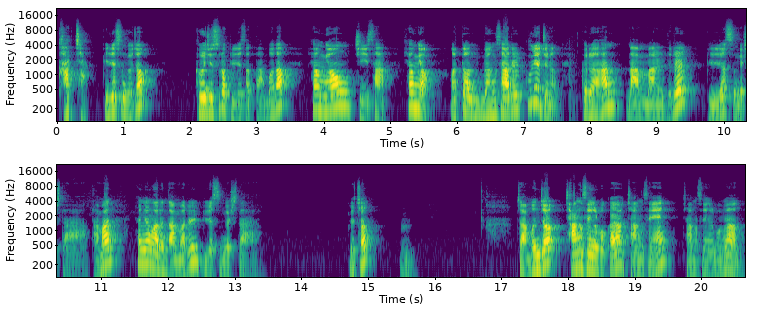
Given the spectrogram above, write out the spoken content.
가차 빌려 쓴 거죠. 거짓으로 빌려 썼다. 뭐다? 형용지사, 형용 어떤 명사를 꾸며주는 그러한 낱말들을 빌려 쓴 것이다. 다만 형용하는 낱말을 빌려 쓴 것이다. 그렇죠? 음. 자, 먼저 장생을 볼까요? 장생. 장생을 보면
